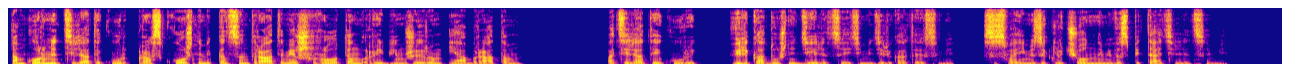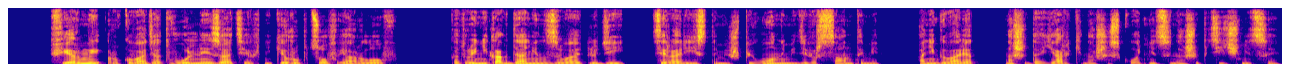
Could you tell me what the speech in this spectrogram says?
Там кормят телят и кур роскошными концентратами, шротом, рыбьим жиром и обратом. А телята и куры великодушно делятся этими деликатесами со своими заключенными воспитательницами. Фермой руководят вольные зоотехники Рубцов и Орлов, которые никогда не называют людей террористами, шпионами, диверсантами. Они говорят Наши доярки, наши скотницы, наши птичницы.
